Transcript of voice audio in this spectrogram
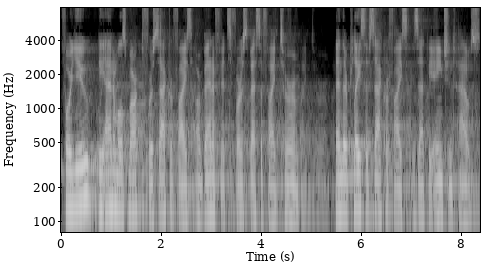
For you, the animals marked for sacrifice are benefits for a specified term. Then their place of sacrifice is at the ancient house.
